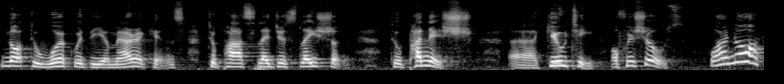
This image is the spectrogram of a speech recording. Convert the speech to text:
not to work with the Americans to pass legislation to punish uh, guilty officials. Why not?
